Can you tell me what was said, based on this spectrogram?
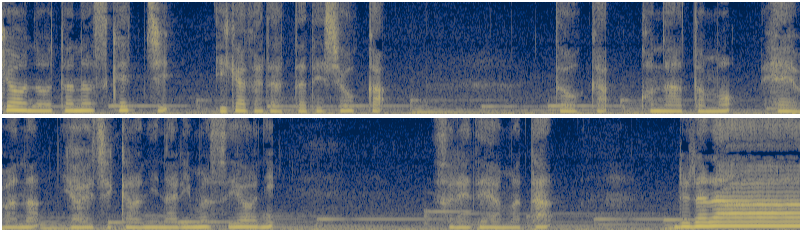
今日の歌のスケッチいかがだったでしょうか？どうかこの後も平和な良い時間になりますように。それではまた。ルララ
